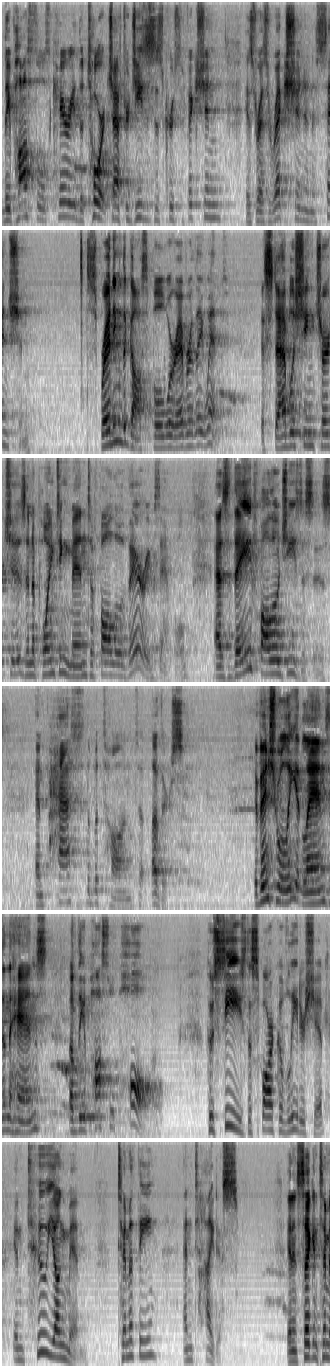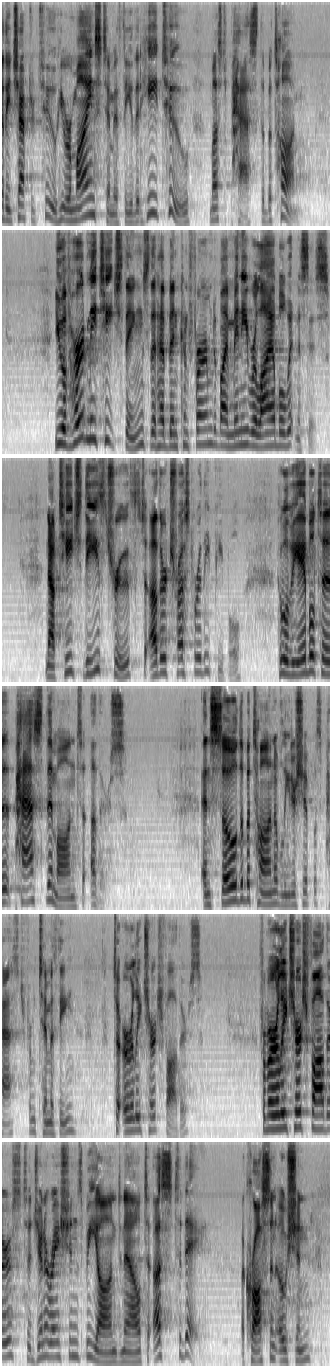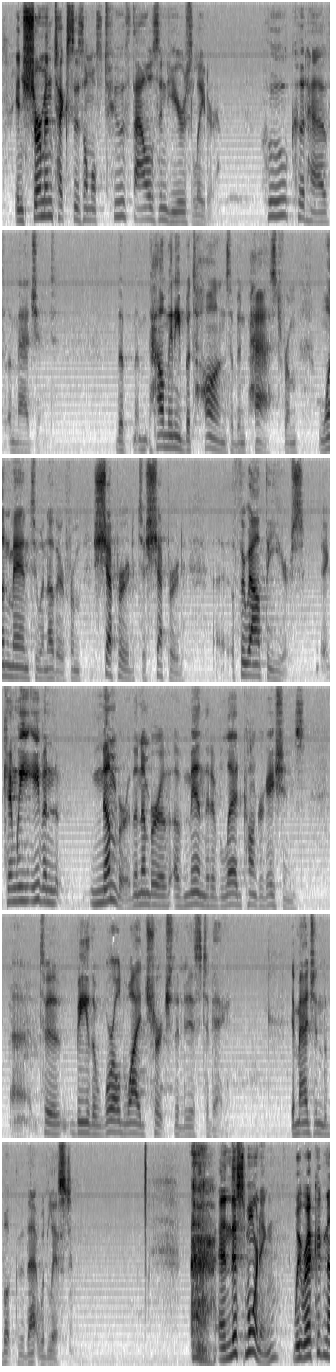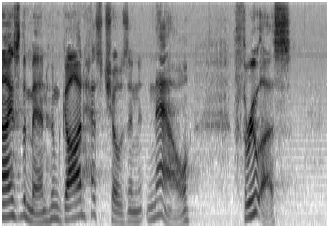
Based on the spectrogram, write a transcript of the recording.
The apostles carried the torch after Jesus' crucifixion, his resurrection, and ascension, spreading the gospel wherever they went, establishing churches and appointing men to follow their example as they follow Jesus's and pass the baton to others. Eventually, it lands in the hands of the Apostle Paul, who sees the spark of leadership in two young men, Timothy and Titus. And in 2 Timothy chapter 2, he reminds Timothy that he too must pass the baton. You have heard me teach things that have been confirmed by many reliable witnesses. Now teach these truths to other trustworthy people who will be able to pass them on to others. And so the baton of leadership was passed from Timothy to early church fathers, from early church fathers to generations beyond, now to us today, across an ocean in Sherman, Texas, almost 2,000 years later. Who could have imagined the, how many batons have been passed from one man to another, from shepherd to shepherd uh, throughout the years? Can we even number the number of, of men that have led congregations uh, to be the worldwide church that it is today. Imagine the book that that would list. and this morning, we recognize the men whom God has chosen now through us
